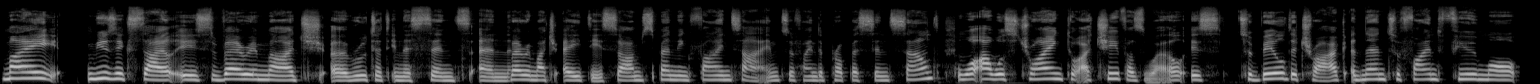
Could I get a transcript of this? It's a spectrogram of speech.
my music style is very much uh, rooted in the synth and very much 80s. So I'm spending fine time to find the proper synth sound. What I was trying to achieve as well is to build a track and then to find few more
